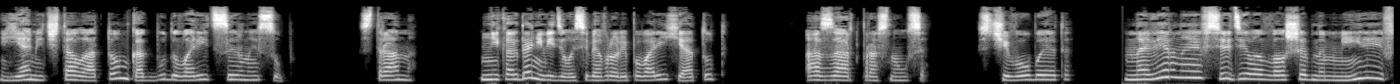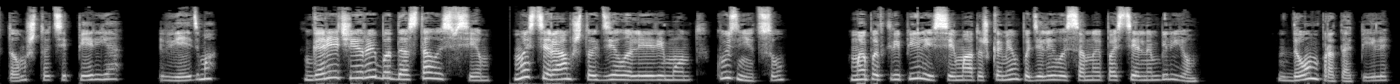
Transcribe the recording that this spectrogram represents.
Я мечтала о том, как буду варить сырный суп. Странно. Никогда не видела себя в роли поварихи, а тут... Азарт проснулся. С чего бы это? Наверное, все дело в волшебном мире и в том, что теперь я ведьма. Горячая рыба досталась всем. Мастерам, что делали ремонт, кузнецу, мы подкрепились, и матушка Мем поделилась со мной постельным бельем. Дом протопили.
